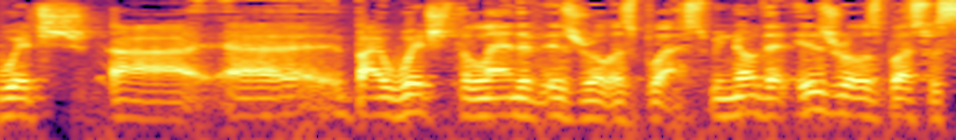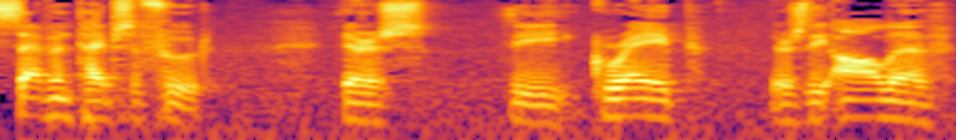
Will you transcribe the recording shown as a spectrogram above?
which, uh, uh, by which the land of Israel is blessed. We know that Israel is blessed with seven types of food. There's the grape, there's the olive,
